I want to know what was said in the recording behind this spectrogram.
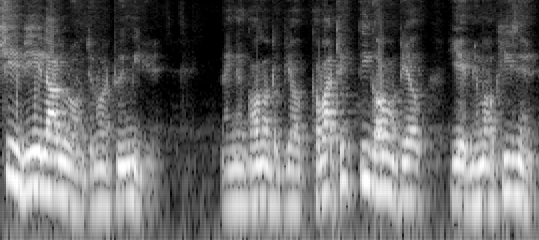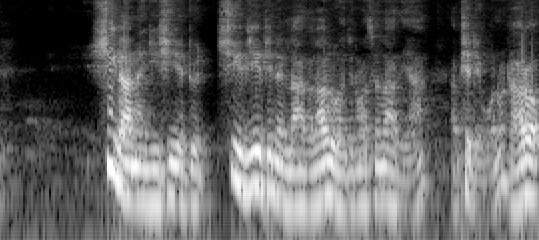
ရှေ့ပြေးလာလို့တော့ကျွန်တော်တွေးမိနေတယ်နိုင်ငံခေါင်းဆောင်တယောက်ကမ္ဘာထိပ်သီးခေါင်းဆောင်တယောက်ရဲ့မြန်မာခီးစဉ်ရှိလာနိုင်ခြင်းရှိတဲ့အတွက်ရှေ့ပြေးဖြစ်နေလာသလားလို့တော့ကျွန်တော်စဉ်းစားစရာအဖြစ်တယ်ပေါ့နော်ဒါကတော့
